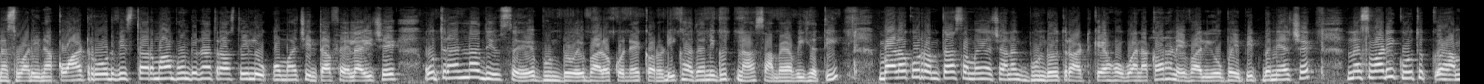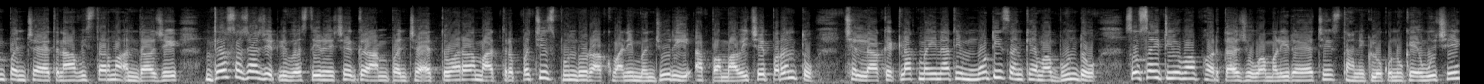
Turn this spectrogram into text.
નસવાડીના ક્વાટ રોડ વિસ્તારમાં ભૂંડના ત્રાસથી લોકોમાં ચિંતા ફેલાઈ છે. ઉત્તરાયણના દિવસે ભૂંડોએ બાળકોને કરડી ખાધાની ઘટના સામે આવી હતી. બાળકો રમતા સમયે અચાનક ભૂંડો ત્રાટક્યા હોવાના કારણે વાલીઓ ભયભીત બન્યા છે. નસવાડી કુત ગ્રામ પંચાયતના વિસ્તારમાં અંદાજે દસ હજાર જેટલી વસ્તી રહે છે. ગ્રામ પંચાયત દ્વારા માત્ર પચીસ ભૂંડો રાખવાની મંજૂરી આપવામાં આવી છે, પરંતુ છેલ્લા કેટલાક મહિનાથી મોટી સંખ્યામાં ભૂંડો સોસાયટીઓમાં ફરતા જોવા મળી રહ્યા છે. સ્થાનિક લોકોનું કહેવું છે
